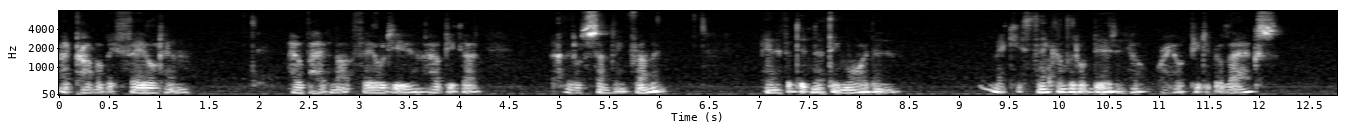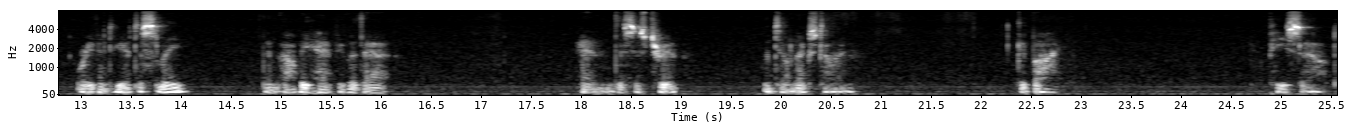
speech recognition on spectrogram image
I probably failed him. I hope I have not failed you. I hope you got a little something from it. And if it did nothing more than make you think a little bit and help, or help you to relax, or even to get to sleep, then I'll be happy with that. And this is Trip. Until next time, goodbye. Peace out.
